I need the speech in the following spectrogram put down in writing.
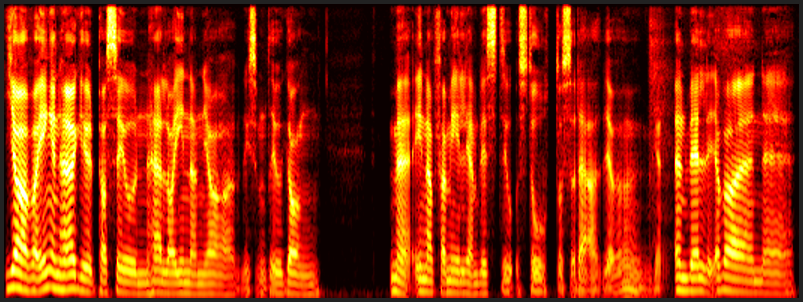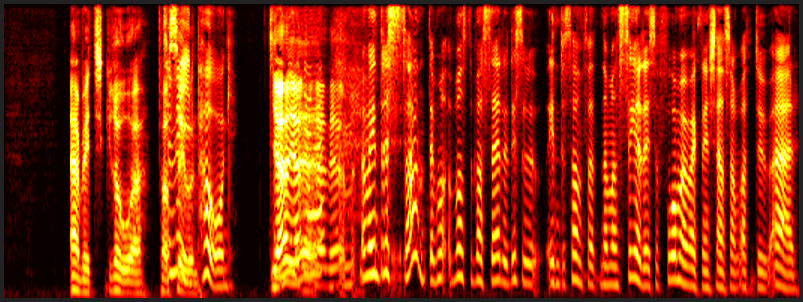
Jag var ingen högljudd person heller innan jag liksom drog igång med, innan familjen blev sto, stort och sådär. Jag var en, väldigt, jag var en eh, average grå person. Kemipåg. Ja, ja, ja, ja, ja. men- vad intressant. Jag må- måste bara säga det. Det är så intressant för att när man ser dig så får man verkligen känslan av att du är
